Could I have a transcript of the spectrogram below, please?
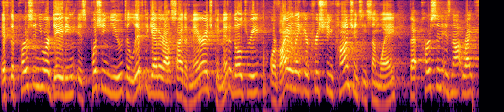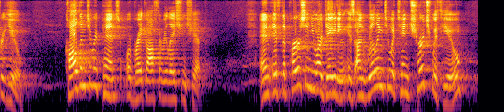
If the person you are dating is pushing you to live together outside of marriage, commit adultery, or violate your Christian conscience in some way, that person is not right for you. Call them to repent or break off the relationship. And if the person you are dating is unwilling to attend church with you,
